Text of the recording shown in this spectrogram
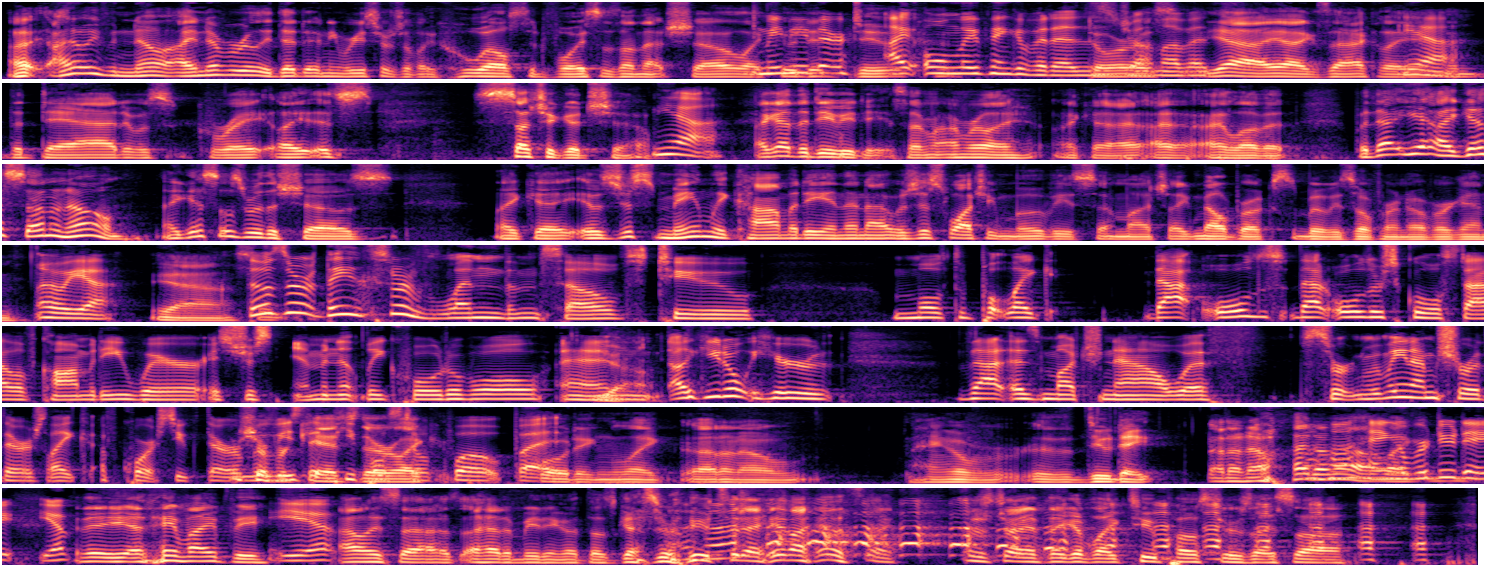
I, I don't even know. I never really did any research of like who else did voices on that show. Like Me neither. Duke, I only think of it as Doris. Jon Lovitz. Yeah, yeah, exactly. Yeah. And the dad, it was great. Like it's such a good show. Yeah. I got the DVDs. I'm, I'm really like I, I, I love it. But that yeah, I guess I don't know. I guess those were the shows. Like uh, it was just mainly comedy, and then I was just watching movies so much, like Mel Brooks movies over and over again. Oh yeah. Yeah, so- those are they sort of lend themselves to multiple like that old that older school style of comedy where it's just eminently quotable and Yeah. like you don't hear that as much now with certain I mean I'm sure there's like of course you, there are I'm sure movies that kids people still like quote but quoting like I don't know, Hangover, uh, the due date. I don't know. I don't Uh-huh, know. Hangover Like, due date. Yep. They, yeah, they might be. Yep. I only said I, had a meeting with those guys earlier today. and I was, like, was trying to think of like two posters I saw,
